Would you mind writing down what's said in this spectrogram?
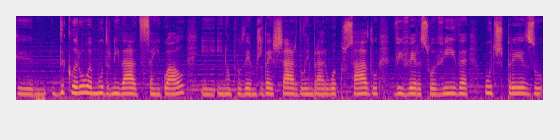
que declarou a modernidade sem igual e, e, não podemos deixar de lembrar o acossado, viver a sua vida, o desprezo,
